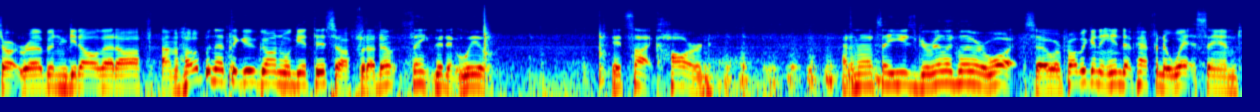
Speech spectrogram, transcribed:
start rubbing, get all that off. I'm hoping that the Goo Gone will get this off, but I don't think that it will. It's like hard. I don't know if they use Gorilla Glue or what, so we're probably gonna end up having to wet sand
